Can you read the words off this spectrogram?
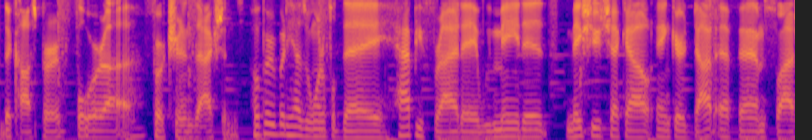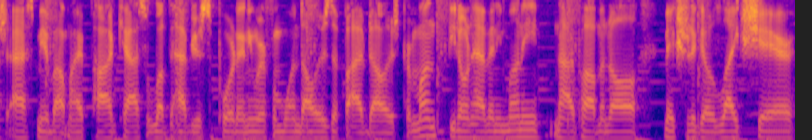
the cost per for uh, for transactions. Hope everybody has a wonderful day. Happy Friday. We made it. Make sure you check out anchor.fm slash ask me about my podcast. Would love to have your support anywhere from $1 to $5 per month. If you don't have any money, not a problem at all. Make sure to go like, share,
